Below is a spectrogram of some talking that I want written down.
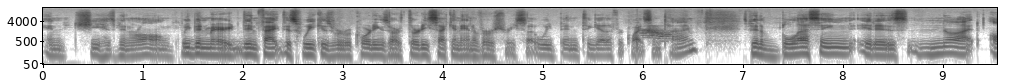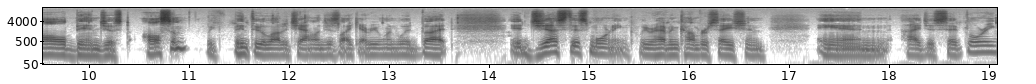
and she has been wrong. We've been married. In fact, this week as we're recording is our 32nd anniversary. So we've been together for quite wow. some time. It's been a blessing. It has not all been just awesome. We've been through a lot of challenges like everyone would, but it just this morning we were having conversation and I just said, Lori,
